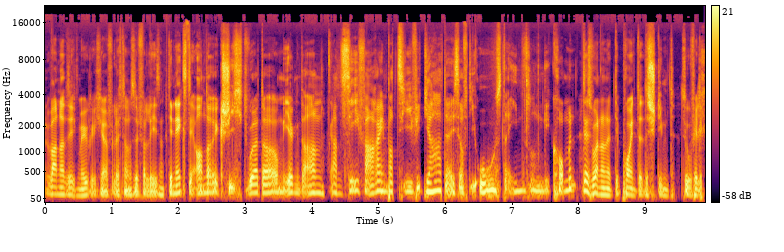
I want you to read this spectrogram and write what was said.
war natürlich möglich, ja, vielleicht haben sie verlesen. Die nächste andere Geschichte war da um irgendeinen einen Seefahrer im Pazifik, ja, der ist auf die Osterinseln gekommen. Das war noch nicht die Pointe, das stimmt, zufällig.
